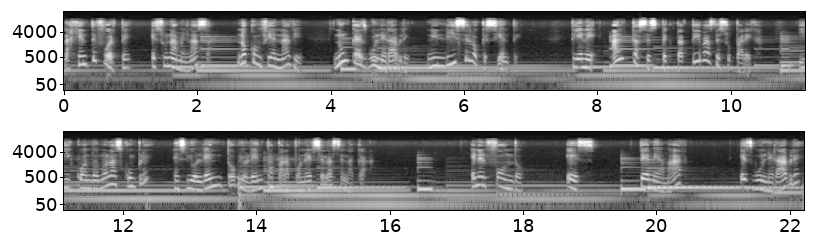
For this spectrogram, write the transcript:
La gente fuerte es una amenaza, no confía en nadie, nunca es vulnerable, ni dice lo que siente. Tiene altas expectativas de su pareja y cuando no las cumple es violento, violenta para ponérselas en la cara. En el fondo es teme amar, es vulnerable,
